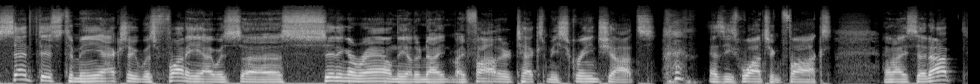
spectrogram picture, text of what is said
sent this to me. Actually, it was funny. I was uh, sitting around the other night. My father texted me screenshots as he's watching Fox. And I said, Up, oh,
